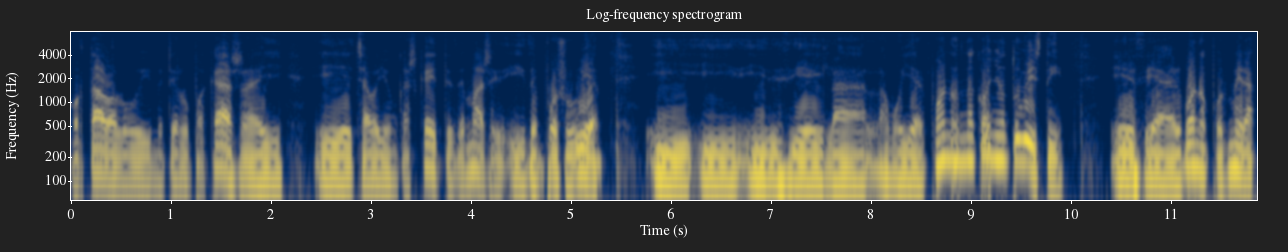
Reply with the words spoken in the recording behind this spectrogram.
cortábalo y meterlo para casa y, echaba yo un casquete y demás y, después subía y, decía la, la mujer bueno ¿dónde coño tuviste? y decía él bueno pues mira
